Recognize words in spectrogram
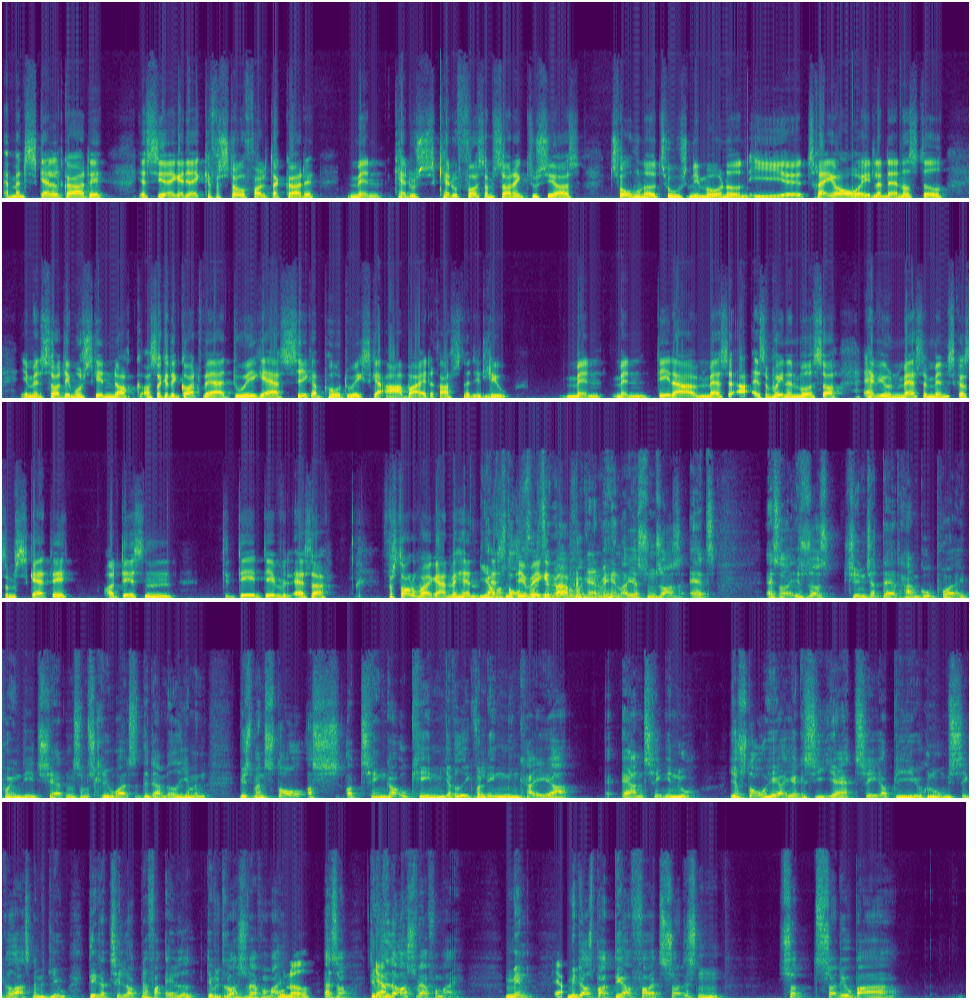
at man skal gøre det. Jeg siger ikke, at jeg ikke kan forstå folk, der gør det, men kan du, kan du få som Sonic, du siger også 200.000 i måneden i øh, tre år et eller andet sted, jamen så er det måske nok, og så kan det godt være, at du ikke er sikker på, at du ikke skal arbejde resten af dit liv. Men, men det er der en masse, altså på en eller anden måde, så er vi jo en masse mennesker, som skal det, og det er sådan, det, det, det vil, altså, forstår du, hvor jeg gerne vil hen? Jeg altså, forstår det er jo ikke bare hvor du gerne vil hen, og jeg synes også, at Altså, jeg synes også, Ginger Dad har en god po- pointe i chatten, som skriver altså det der med, jamen, hvis man står og, og tænker, okay, men jeg ved ikke, hvor længe min karriere er en ting endnu. Jeg står her, jeg kan sige ja til at blive økonomisk sikret resten af mit liv. Det er der tillokkende for alle. Det vil det også være for mig. 100. Altså, det vil Ja. det da også være for mig. Men, ja. men det er også bare derfor, at så er det sådan, så, så er det jo bare,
